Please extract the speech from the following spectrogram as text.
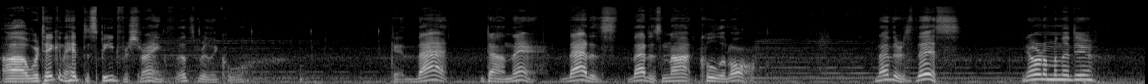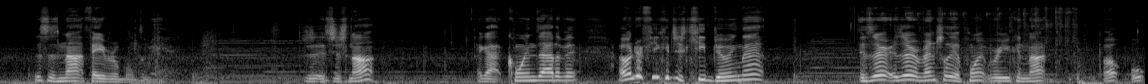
Uh, we're taking a hit to speed for strength. That's really cool. Okay, that down there. That is that is not cool at all. Neither is this. You know what I'm gonna do? This is not favorable to me. It's just not. I got coins out of it. I wonder if you could just keep doing that is there is there eventually a point where you can not? Oh, oh.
